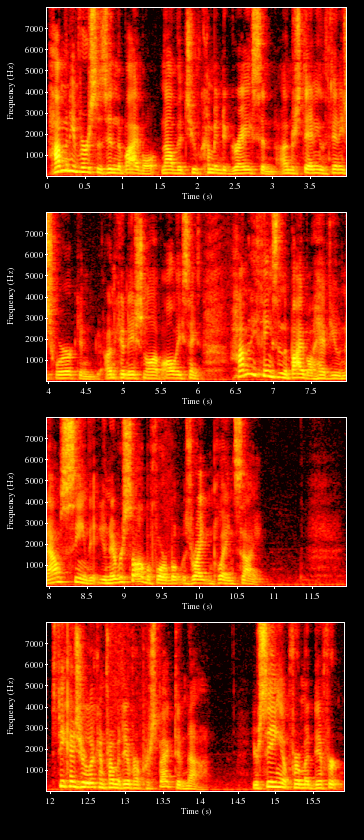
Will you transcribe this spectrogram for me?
How many verses in the Bible, now that you've come into grace and understanding the finished work and unconditional love, all these things, how many things in the Bible have you now seen that you never saw before but was right in plain sight? It's because you're looking from a different perspective now. You're seeing it from a different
